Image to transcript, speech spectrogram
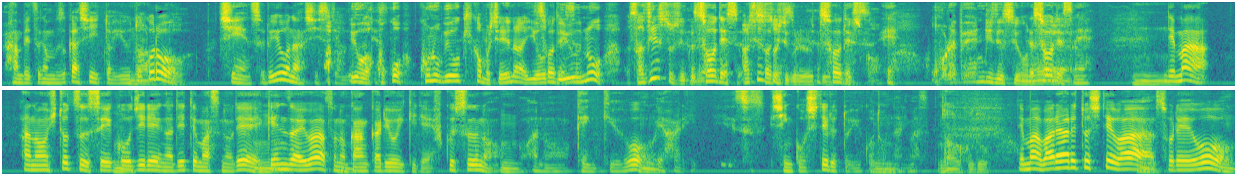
判別が難しいというところを支援するようなシステム要はこここの病気かもしれないよっていうのをサジェストしてくれる。そうです。アシストしてくれるっていうことですか？これ便利ですよね。そうですね、うん、でまああの一つ成功事例が出てますので、うん、現在はその眼科領域で複数の,、あの研究をやはり進行しているということになります。なるほど。でまあ、我々としてはそれを、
